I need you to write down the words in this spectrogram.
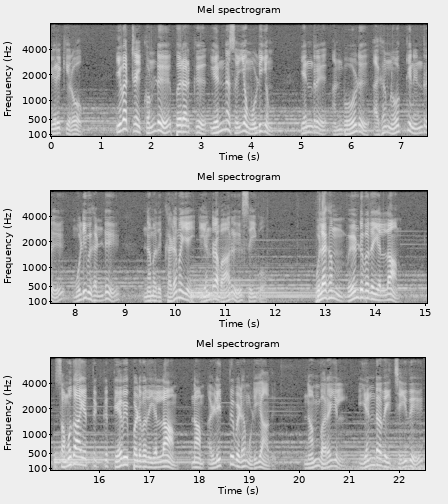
இருக்கிறோம்? இவற்றை கொண்டு பிறர்க்கு என்ன செய்ய முடியும் என்று அன்போடு அகம் நோக்கி நின்று முடிவு கண்டு நமது கடமையை இயன்றவாறு செய்வோம். உலகம் வேண்டுவதையெல்லாம் சமுதாயத்துக்கு தேவைப்படுவதையெல்லாம் நாம் அழித்து விட முடியாது. நம் வரையில் இயன்றதை செய்து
